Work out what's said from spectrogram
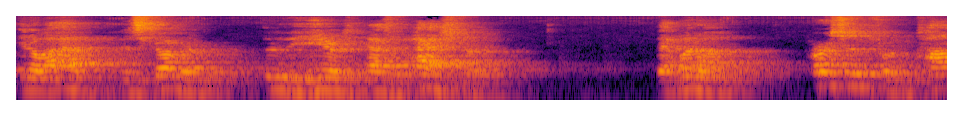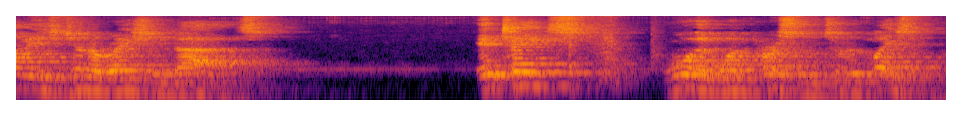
You know, I have discovered through the years as a pastor that when a person from Tommy's generation dies, it takes more than one person to replace him.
